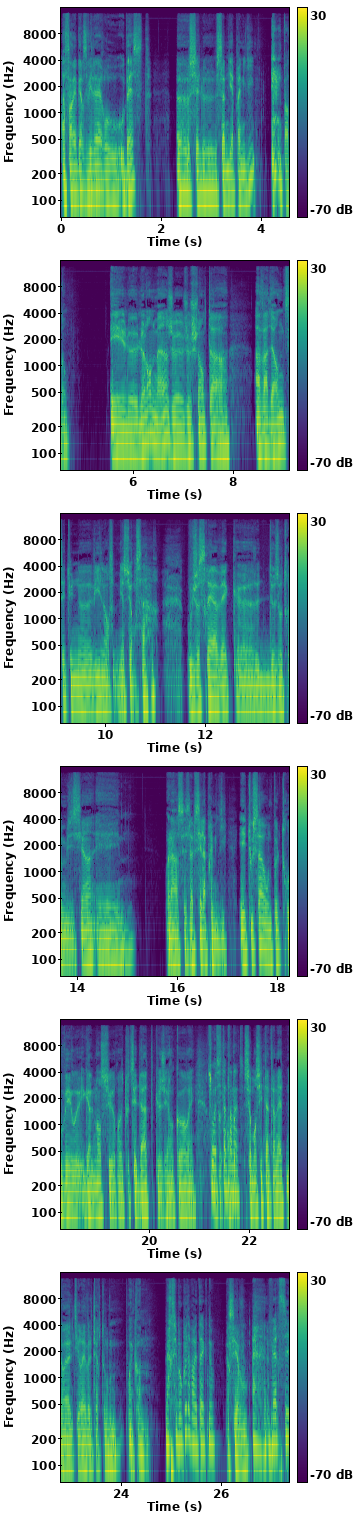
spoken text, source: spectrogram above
à Faré-Bersviller au, au, Best. c'est le samedi après-midi. Pardon. Et le, le lendemain, je, je chante à à Vadern, c'est une ville, bien sûr, en Sarre, où je serai avec euh, deux autres musiciens et voilà, c'est l'après-midi. Et tout ça, on peut le trouver également sur euh, toutes ces dates que j'ai encore. Et sur votre site internet Sur mon site internet, noël-valtertum.com. Merci beaucoup d'avoir été avec nous. Merci à vous. Merci.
